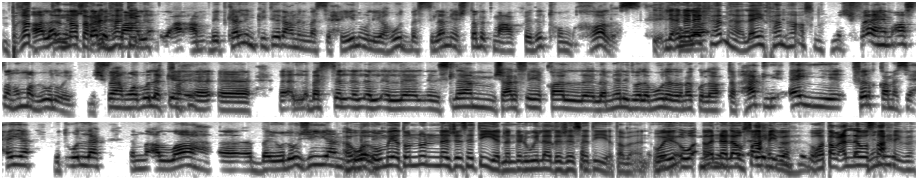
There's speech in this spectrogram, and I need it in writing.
بغض آه النظر عن هذه ال- عم بيتكلم كتير عن المسيحيين واليهود بس لم يشتبك مع عقيدتهم خالص لأن هو- لا يفهمها لا يفهمها أصلا مش فاهم أصلا هم بيقولوا إيه مش فاهم هو بيقول لك. آه آه آه بس ال ال ال ال الإسلام مش عارف إيه قال لم يلد ولم يولد ولم يكن له طب هات لي أي فرقة مسيحية بتقول لك إن الله آه بيولوجيا هو ولد. هم يظنون جسديا أن الولادة جسدية طبعا مين له الفرقة اللي صاحبة بتقول كده؟ هو طبعا له صاحبة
